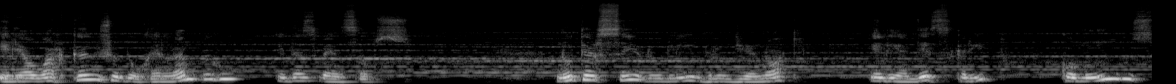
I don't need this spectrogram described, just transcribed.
Ele é o arcanjo do relâmpago e das bênçãos. No terceiro livro de Enoque, ele é descrito como um dos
